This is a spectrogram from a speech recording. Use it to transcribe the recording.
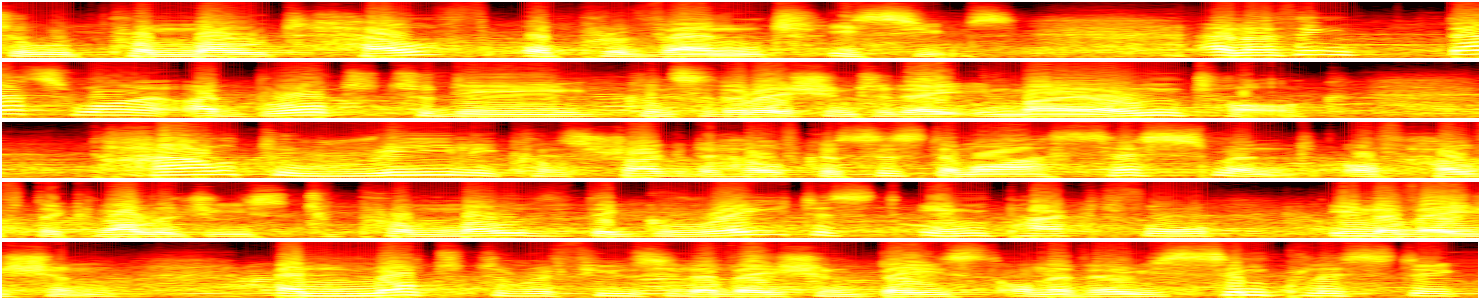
to promote health or prevent issues. And I think that's why I brought to the consideration today in my own talk how to really construct a healthcare system or assessment of health technologies to promote the greatest impactful innovation and not to refuse innovation based on a very simplistic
